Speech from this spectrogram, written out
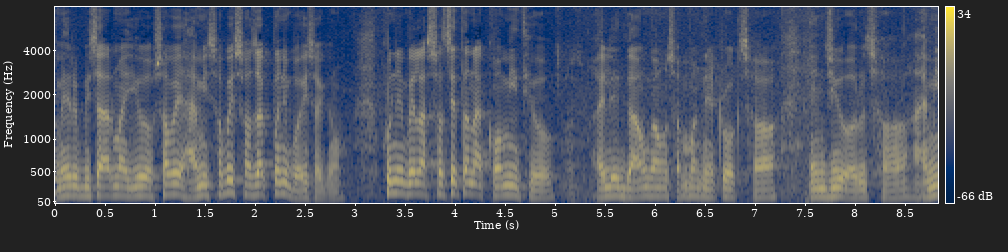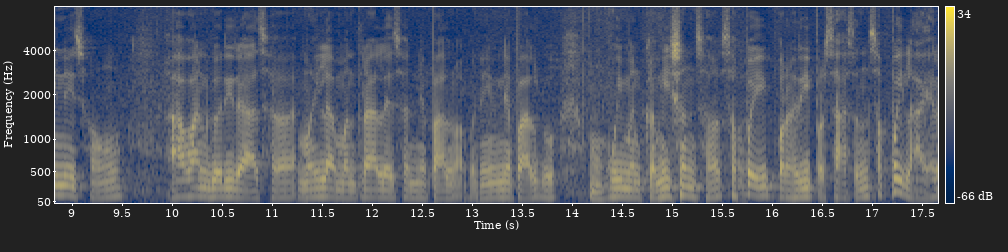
मेरो विचारमा यो सबै हामी सबै सजग पनि भइसक्यौँ। कुनै बेला सचेतना कमी थियो। अहिले गाउँ गाउँसम्म नेटवर्क छ एनजिओहरू छ हामी नै छौँ। आह्वान गरिरहेछ। महिला मन्त्रालय छ नेपालमा पनि। नेपालको वुमेन कमिसन छ। सबै प्रहरी प्रशासन सबै लागेर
